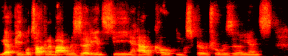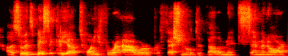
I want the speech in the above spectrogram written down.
you have people talking about resiliency and how to cope. You know, spiritual resilience. Uh, so it's basically a 24-hour professional development seminar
